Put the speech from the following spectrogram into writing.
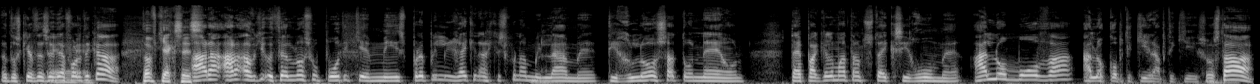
δεν το σκέφτεσαι Ε, διαφορετικά. Το φτιάξες. Άρα, άρα όχι, θέλω να σου πω ότι και εμείς πρέπει λιγάκι να αρχίσουμε να μιλάμε τη γλώσσα των νέων, τα επαγγέλματα να τους τα εξηγούμε. Άλλο μόδα, άλλο κοπτική ραπτική. Σωστά;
